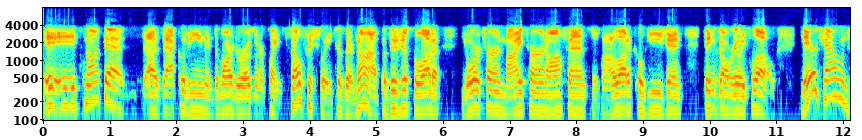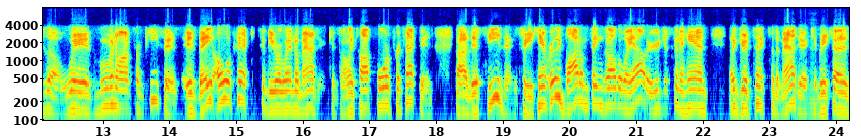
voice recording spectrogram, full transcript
it, it's not that uh, Zach LaVine and DeMar DeRozan are playing selfishly because they're not, but there's just a lot of your turn, my turn offense. There's not a lot of cohesion. Things don't really flow. Their challenge, though, with moving on from pieces is they owe a pick to the Orlando Magic. It's only top four protected uh, this season, so you can't really bottom things all the way out, or you're just going to hand a good pick to the Magic because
